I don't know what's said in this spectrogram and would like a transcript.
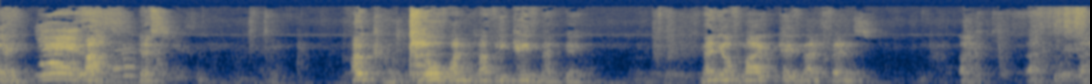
game? Yes. Ah, yes. Ugh, know one lovely caveman game. Many of my caveman friends ah, ah,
